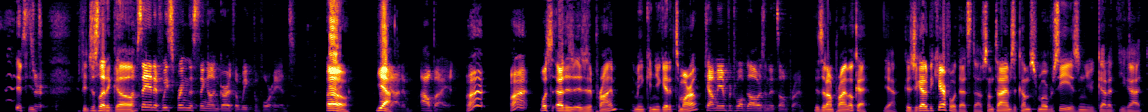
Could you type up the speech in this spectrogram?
if you Sure. if you just let it go. I'm saying if we spring this thing on Garth a week beforehand, Oh yeah, got him. I'll buy it. all right, all right. What's uh, is, is it Prime? I mean, can you get it tomorrow? Count me in for twelve dollars and it's on Prime. Is it on Prime? Okay, yeah, because you got to be careful with that stuff. Sometimes it comes from overseas, and you got to you got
